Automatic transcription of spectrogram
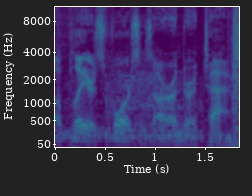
A player's forces are under attack.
